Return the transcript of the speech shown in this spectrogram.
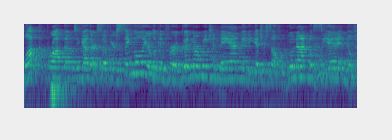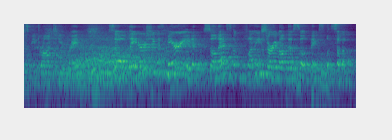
luck brought them together. So if you're single, you're looking for a good Norwegian man, maybe get yourself a bunad, he'll see it and he'll just be drawn to you, right? So later she was married. So that's the funny story about this, so thanks Lissa.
